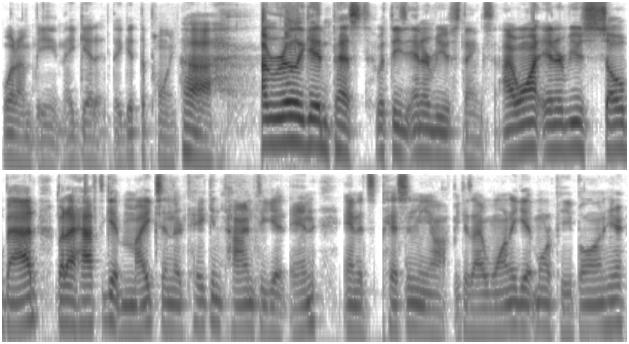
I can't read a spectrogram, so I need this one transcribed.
what I'm being. They get it. They get the point. Ah. I'm really getting pissed with these interviews things. I want interviews so bad, but I have to get mics and they're taking time to get in and it's pissing me off because I want to get more people on here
